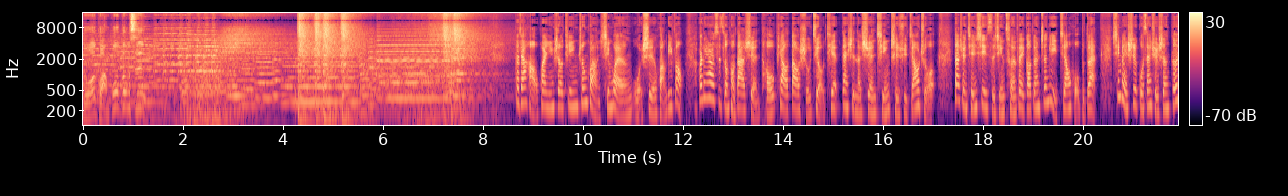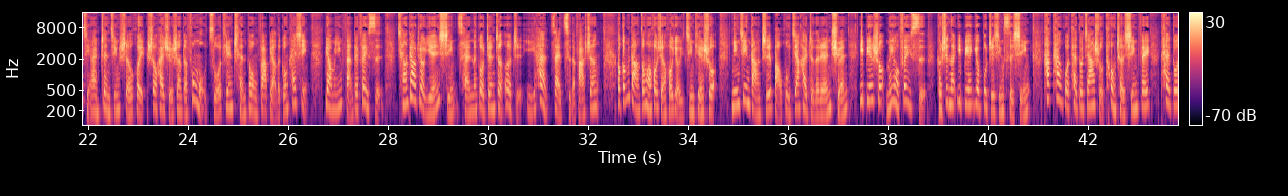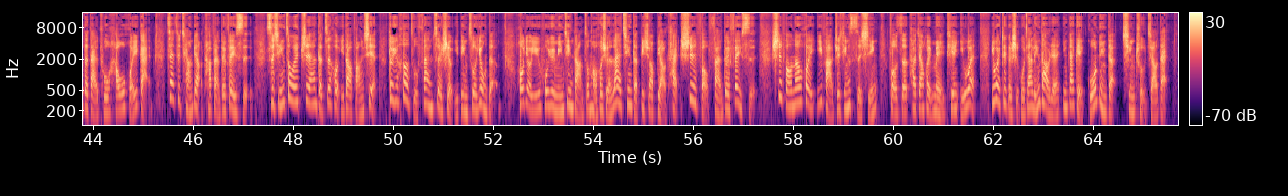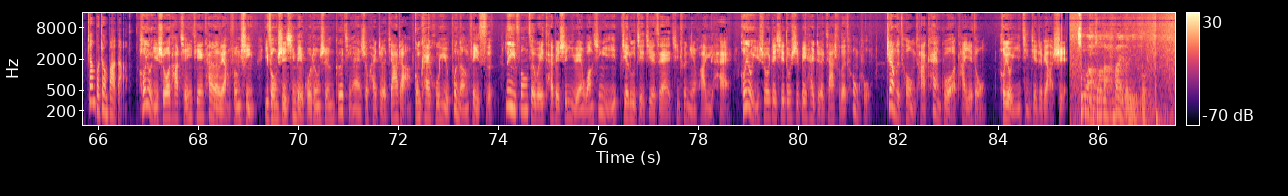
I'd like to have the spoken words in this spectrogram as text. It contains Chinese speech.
国广播公司。大家好，欢迎收听中广新闻，我是黄丽凤。二零二四总统大选投票倒数九天，但是呢，选情持续胶着。大选前夕，死刑存废高端争议交火不断。新北市国三学生割颈案震惊社会，受害学生的父母昨天沉痛发表了公开信，表明反对废死，强调只有严刑才能够真正遏制遗憾再次的发生。而国民党总统候选人侯友宜今天说，民进党只保护加害者的人权，一边说没有废死。死，可是呢，一边又不执行死刑。他看过太多家属痛彻心扉，太多的歹徒毫无悔改。再次强调，他反对废死。死刑作为治安的最后一道防线，对于吓阻犯罪是有一定作用的。侯友谊呼吁民进党总统候选人赖清德必须要表态，是否反对废死，是否呢会依法执行死刑，否则他将会每天一问，因为这个是国家领导人应该给国民的清楚交代。张伯仲报道。侯友谊说，他前一天看了两封信，一封是新北国中生割颈案受害者家长公开呼吁不能废死，另一封则为台北市议员王心怡揭露姐姐在青春年华遇害。侯友谊说，这些都是被害者家属的痛苦，这样的痛他看过，他也懂。侯友谊紧接着表示：昨晚抓到坏人以后，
